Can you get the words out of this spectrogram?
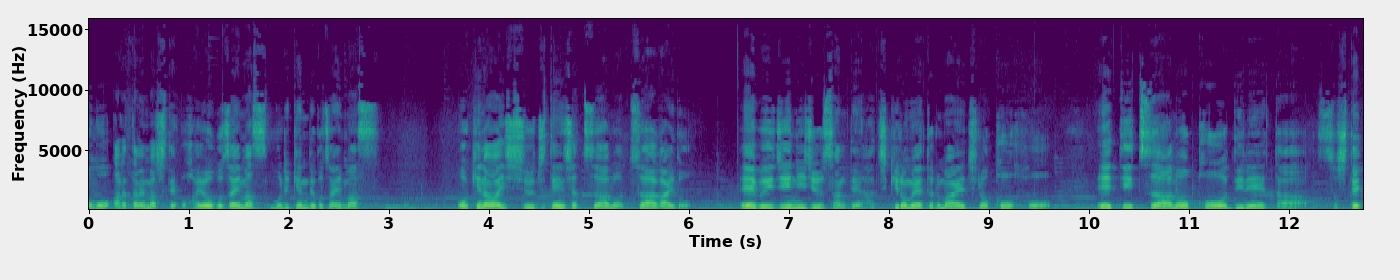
どうも改めましておはようございます。森健でございます。沖縄一周自転車ツアーのツアーガイド AVG23.8km 毎日の広報 AT ツアーのコーディネーターそして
